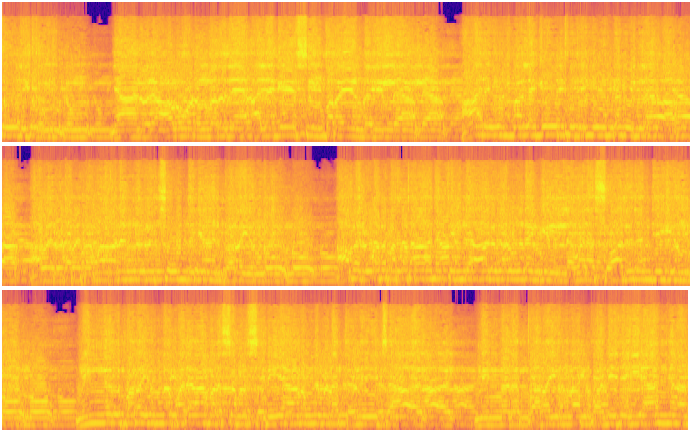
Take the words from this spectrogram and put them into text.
ചോദിക്കും ഞാൻ ഒരാളോടും വെറുതെ അലഗേഷൻ പറയേണ്ടതില്ല. ആരെയും അലഗേറ്റ് ചെയ്യേണ്ടതില്ല. അവരുടെ പ്രമാണങ്ങൾ വെച്ചുകൊണ്ട് ഞാൻ പറയുന്നു. അവരുടെ പ്രസ്ഥാനത്തിന്റെ ആളുകളുണ്ടെങ്കിൽ അവരെ സ്വാഗതം ചെയ്യുന്നു. നിങ്ങൾ പറയുന്ന പരാമർശം ശരിയാണെന്ന് ഇവിടെ തെളിയിച്ചാൽ നിങ്ങൾ പറയുന്ന പണി ചെയ്യാൻ ഞാൻ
